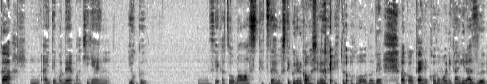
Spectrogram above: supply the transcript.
か、うん、相手もね、まあ、機嫌よくうん、生活を回す手伝いをしてくれるかもしれないと思うので、まあ、今回ね子供に限らず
